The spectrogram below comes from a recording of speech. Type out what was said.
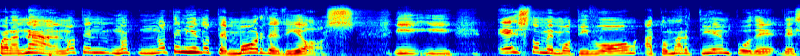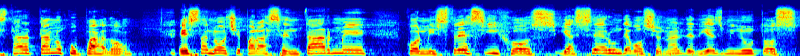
para nada, no, teniendo temor de Dios. Y, esto me motivó a tomar tiempo de, estar tan ocupado esta noche para sentarme con mis tres hijos y hacer un devocional de 10 minutos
